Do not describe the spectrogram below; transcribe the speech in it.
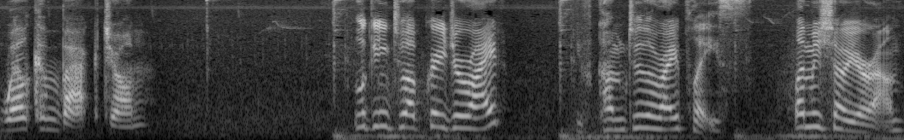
Welcome back, John. Looking to upgrade your ride? You've come to the right place. Let me show you around.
